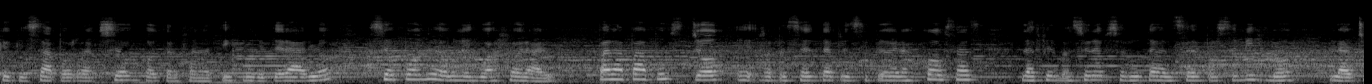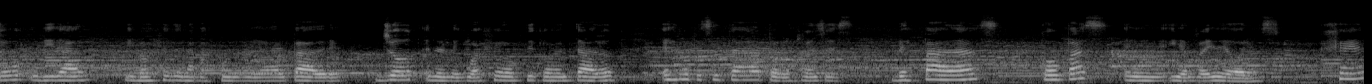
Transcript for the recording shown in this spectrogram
que quizá por reacción contra el fanatismo literario se opone a un lenguaje oral. Para Papus, Yod eh, representa el principio de las cosas, la afirmación absoluta del ser por sí mismo, la yo unidad imagen de la masculinidad del Padre. Yod en el lenguaje óptico del tarot es representada por los reyes de espadas, copas eh, y el rey de oros. G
